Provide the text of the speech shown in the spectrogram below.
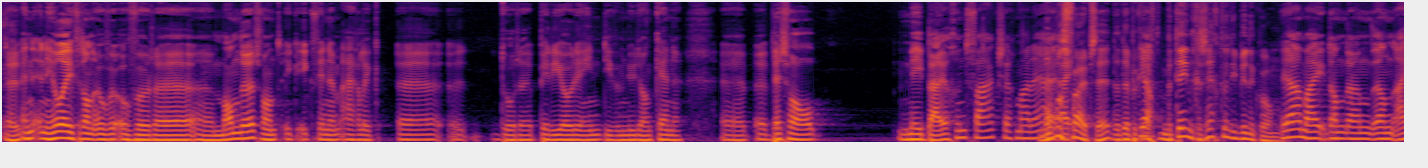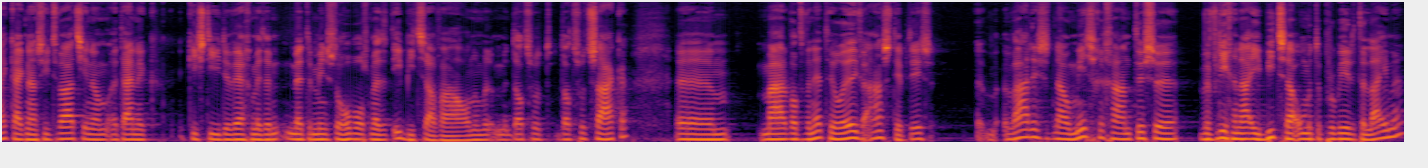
En, en heel even dan over, over Manders. Want ik, ik vind hem eigenlijk door de periode heen die we hem nu dan kennen... best wel meebuigend vaak, zeg maar. Hè. Hij- vibes, hè? dat heb ik Ja. echt meteen gezegd toen hij binnenkwam. ja, maar hij- dan, dan, dan, hij kijkt naar een situatie en dan uiteindelijk kiest hij de weg met de, met de minste hobbels... met het Ibiza-verhaal, noem het, met dat, soort, dat soort zaken. Ehm, maar wat we net heel even aanstipten is... eh, waar is het nou misgegaan tussen... we vliegen naar Ibiza om het te proberen te lijmen...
